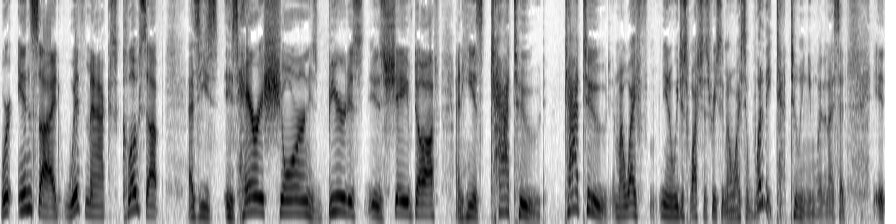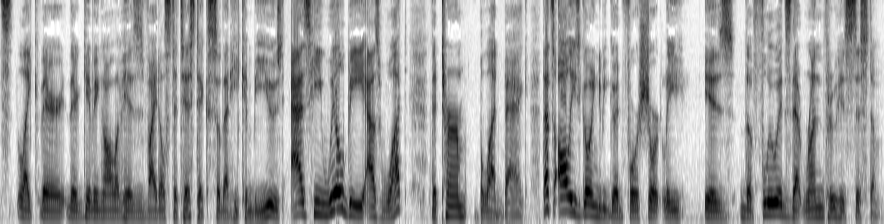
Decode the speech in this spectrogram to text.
We're inside with Max close up as he's, his hair is shorn, his beard is, is shaved off, and he is tattooed tattooed. And my wife, you know, we just watched this recently. My wife said, "What are they tattooing him with?" And I said, "It's like they're they're giving all of his vital statistics so that he can be used as he will be as what the term blood bag. That's all he's going to be good for shortly is the fluids that run through his system.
